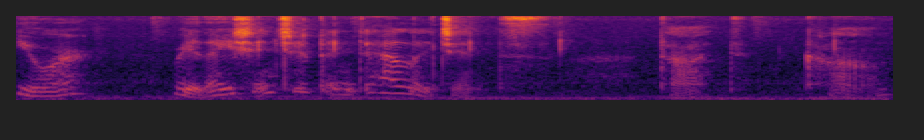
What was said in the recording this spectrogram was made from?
yourrelationshipintelligence.com.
